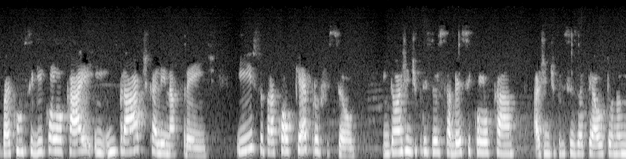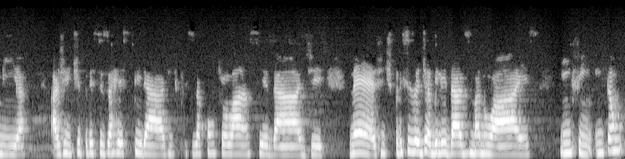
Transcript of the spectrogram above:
vai conseguir colocar em, em prática ali na frente. E isso para qualquer profissão. Então, a gente precisa saber se colocar, a gente precisa ter autonomia, a gente precisa respirar, a gente precisa controlar a ansiedade, né? A gente precisa de habilidades manuais, enfim. Então,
